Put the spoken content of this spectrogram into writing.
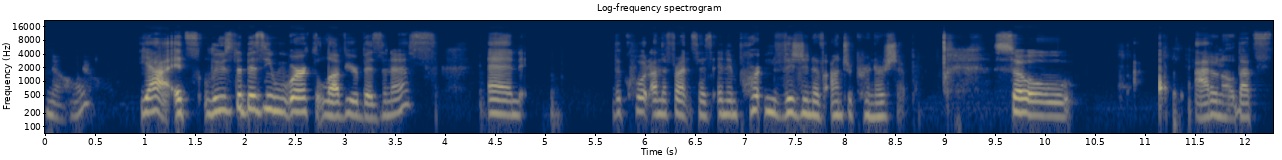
No. Yeah, it's lose the busy work, love your business, and the quote on the front says an important vision of entrepreneurship. So I don't know. That's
